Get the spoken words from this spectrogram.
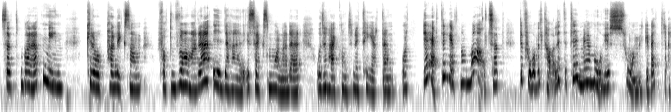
Så att bara att min kropp har liksom fått vara i det här i sex månader och den här kontinuiteten och att jag äter helt normalt. Så att det får väl ta lite tid men jag mår ju så mycket bättre.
